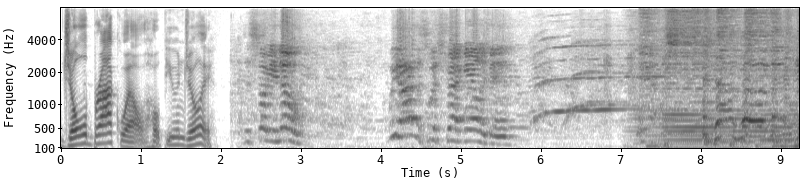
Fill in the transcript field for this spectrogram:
Joel Brockwell. Hope you enjoy. Just so you know, we are the Switch Track Alley Band. You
